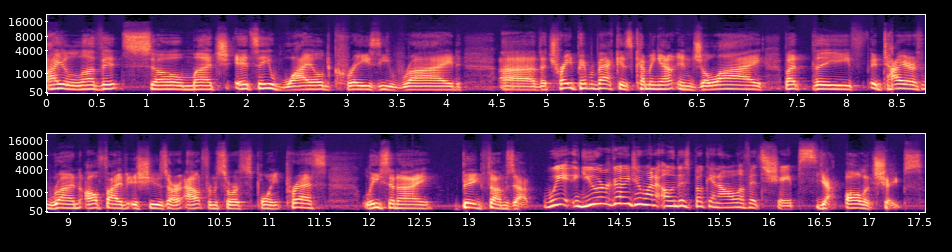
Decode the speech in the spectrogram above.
I love it so much. It's a wild, crazy ride. Uh, the trade paperback is coming out in July, but the f- entire run, all five issues, are out from Source Point Press. Lisa and I, big thumbs up. We, you are going to want to own this book in all of its shapes. Yeah, all its shapes.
